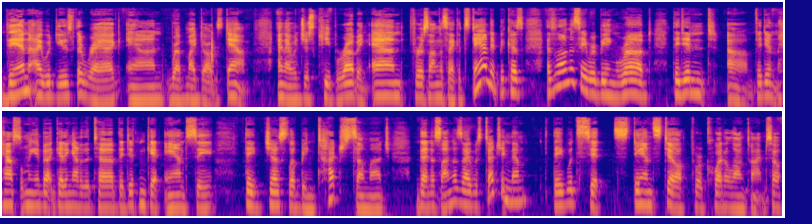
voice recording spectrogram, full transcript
Then I would use the rag and rub my dogs down, and I would just keep rubbing, and for as long as I could stand it, because as long as they were being rubbed, they didn't um, they didn't hassle me about getting out of the tub. They didn't get antsy they just love being touched so much that as long as I was touching them, they would sit stand still for quite a long time. So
